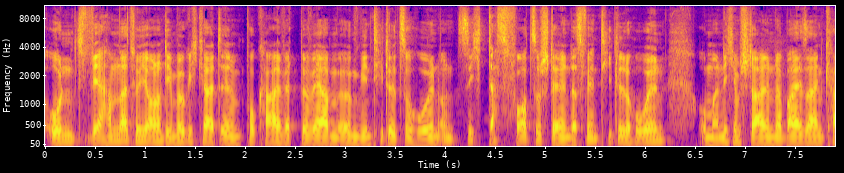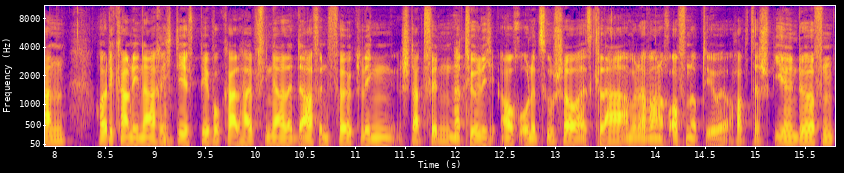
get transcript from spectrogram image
Und wir haben natürlich auch noch die Möglichkeit, im Pokalwettbewerben irgendwie einen Titel zu holen und sich das vorzustellen, dass wir einen Titel holen und man nicht im Stadion dabei sein kann. Heute kam die Nachricht, DFB-Pokal-Halbfinale darf in Völklingen stattfinden. Natürlich auch ohne Zuschauer, ist klar, aber da war noch offen, ob die überhaupt das spielen dürfen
